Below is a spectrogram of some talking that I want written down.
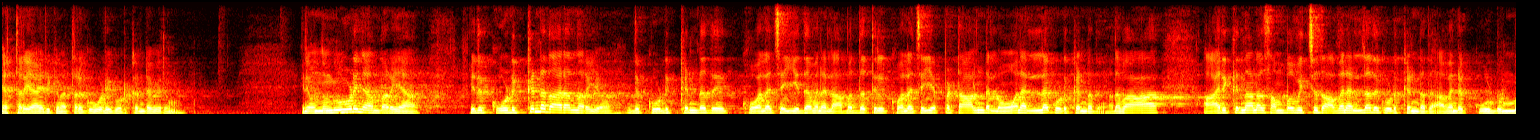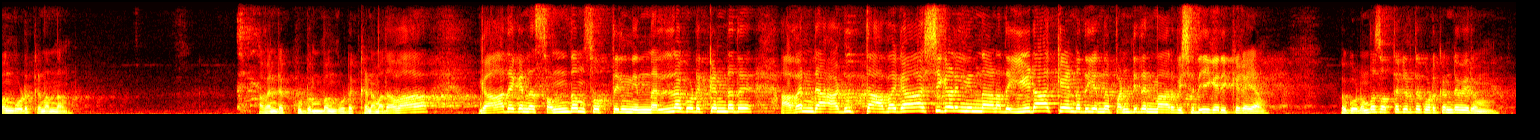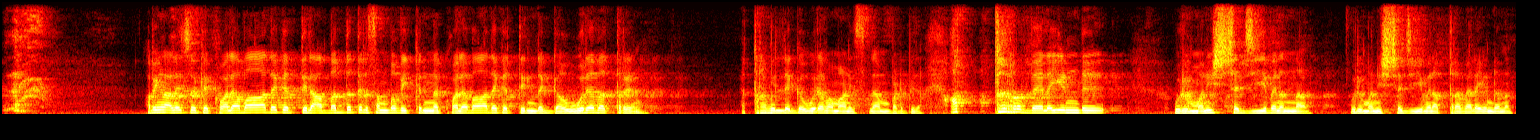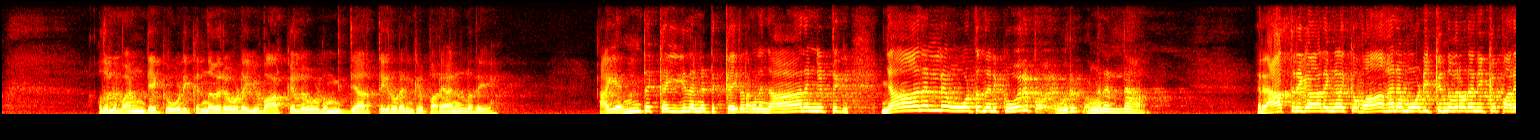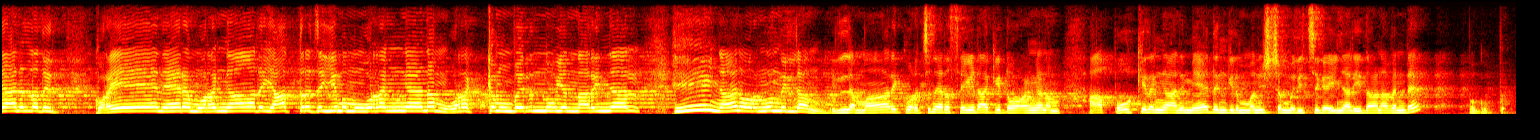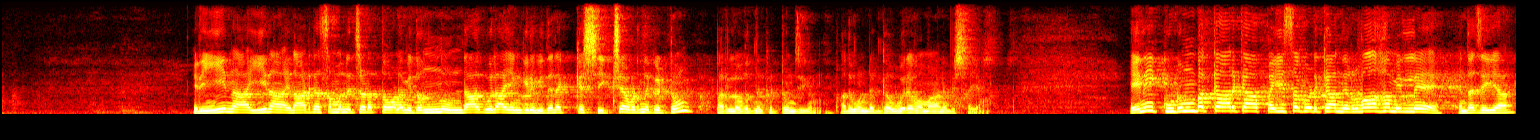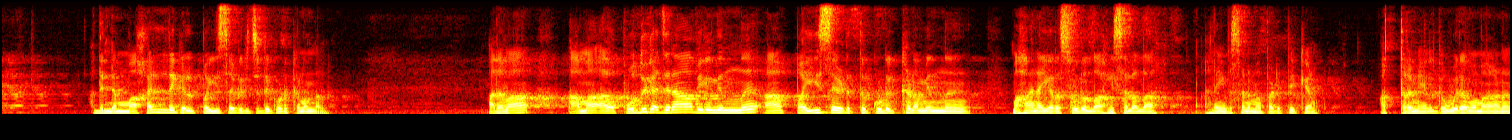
എത്രയായിരിക്കും? എത്ര കോടി കൊടുക്കേണ്ടി വരും? ഇനി ഒന്നും കൂടി ഞാൻ പറയാം. ഇത് കൊടുക്കേണ്ടത് ആരാന്നറിയോ? ഇത് കൊടുക്കേണ്ടത് കൊല ചെയ്തവനല്ല. അബദ്ധത്തിൽ കൊല ചെയ്യപ്പെട്ട ആളുണ്ടല്ലോ. ഓനല്ല കൊടുക്കേണ്ടത്. അഥവാ ആ ആർക്കെന്നാണ് സംഭവിച്ചത്? അവനല്ല അത് കൊടുക്കേണ്ടത്. അവന്റെ കുടുംബം കൊടുക്കണം എന്നാണ്. അവന്റെ കുടുംബം കൊടുക്കണം. അഥവാ ഘാതകന്റെ സ്വന്തം സ്വത്തിൽ നിന്നല്ല കൊടുക്കേണ്ടത് അവന്റെ അടുത്ത അവകാശികളിൽ നിന്നാണ് അത് ഈടാക്കേണ്ടത് എന്ന് പണ്ഡിതന്മാർ വിശദീകരിക്കുകയാണ്. അപ്പൊ കുടുംബ സ്വത്തൊക്കെ എടുത്ത് കൊടുക്കേണ്ടി വരും. അപ്പൊ നിങ്ങൾ ആലോചിച്ച് നോക്കിയ കൊലപാതകത്തിൽ അബദ്ധത്തിൽ സംഭവിക്കുന്ന കൊലപാതകത്തിന്റെ ഗൗരവത്രയാണ് എത്ര വലിയ ഗൗരവമാണ് ഇസ്ലാം പഠിപ്പിച്ചത്? അത്ര വിലയുണ്ട് ഒരു മനുഷ്യ ജീവൻ എന്നാണ് ഒരു മനുഷ്യ ജീവൻ അത്ര വിലയുണ്ടെന്നാണ്. അതുകൊണ്ട് വണ്ടിയൊക്കെ ഓടിക്കുന്നവരോട് യുവാക്കളോടും വിദ്യാർത്ഥികളോടും എനിക്ക് പറയാനുള്ളതേ ആ എന്റെ കയ്യിൽ അങ്ങോട്ട് കയ്യിൽ അങ്ങനെ ഞാനങ്ങോട്ട് ഞാനല്ലേ ഓട്ടുന്ന എനിക്ക് ഒരു ഒരു അങ്ങനല്ല. രാത്രികാലങ്ങളൊക്കെ വാഹനം ഓടിക്കുന്നവരോട് എനിക്ക് പറയാനുള്ളത് കുറേ നേരം ഉറങ്ങാതെ യാത്ര ചെയ്യുമ്പം ഉറങ്ങണം ഉറക്കം വരുന്നു എന്നറിഞ്ഞാൽ ഏ ഞാൻ ഉറങ്ങുന്നില്ല. ഇല്ല മാറി കുറച്ചു നേരം സൈഡാക്കിയിട്ട് ഉറങ്ങണം. ആ പോക്കിലെങ്ങാനും ഏതെങ്കിലും മനുഷ്യൻ മരിച്ചു കഴിഞ്ഞാൽ ഇതാണ് അവന്റെ വകുപ്പ്. ഇനി ഈ നാ ഈ നാടിനെ സംബന്ധിച്ചിടത്തോളം ഇതൊന്നും ഉണ്ടാകൂല എങ്കിലും ഇതിനൊക്കെ ശിക്ഷ എവിടുന്ന് കിട്ടും? പരലോകത്ത് നിന്ന് കിട്ടുകയും ചെയ്യും. അതുകൊണ്ട് ഗൗരവമാണ് വിഷയം. ഇനി കുടുംബക്കാർക്ക് ആ പൈസ കൊടുക്കാൻ നിർവാഹമില്ലേ? എന്താ ചെയ്യാ? അതിന്റെ മഹല്ലുകൾ പൈസ പിരിച്ചിട്ട് കൊടുക്കണം എന്നാണ് അഥവാ അമ പൊതുഖജനാവിൽ നിന്ന് ആ പൈസ എടുത്ത് കൊടുക്കണമെന്ന് മഹാനായ റസൂലുള്ളാഹി സ്വല്ലല്ലാഹു അലൈഹി വസല്ലമ പഠിപ്പിക്കണം അത്രമേൽ ഗൗരവമാണ്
